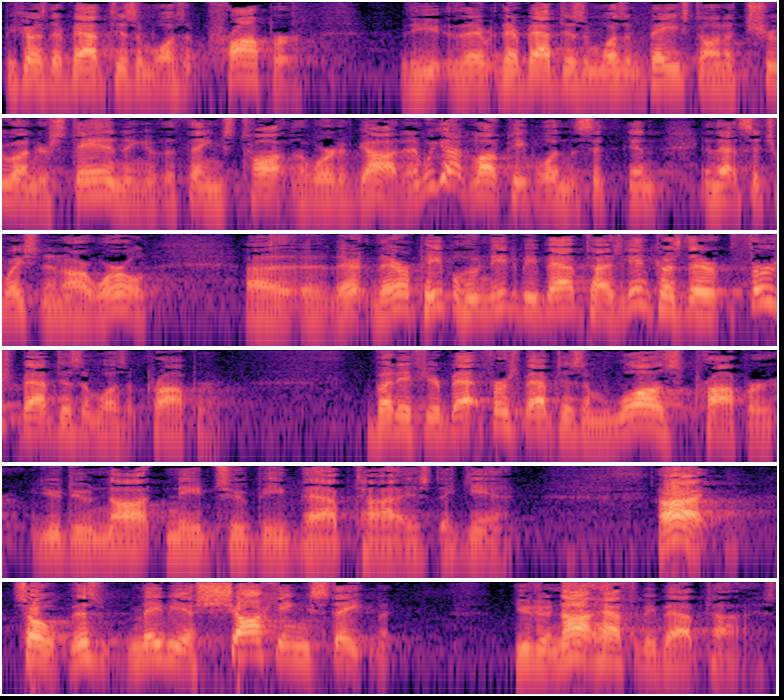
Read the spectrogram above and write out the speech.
because their baptism wasn't proper. The, their, their, baptism wasn't based on a true understanding of the things taught in the Word of God. And we got a lot of people in, the, in, in that situation in our world uh, there, there are people who need to be baptized again because their first baptism wasn't proper. But if your ba- first baptism was proper, you do not need to be baptized again. All right. So this may be a shocking statement. You do not have to be baptized.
